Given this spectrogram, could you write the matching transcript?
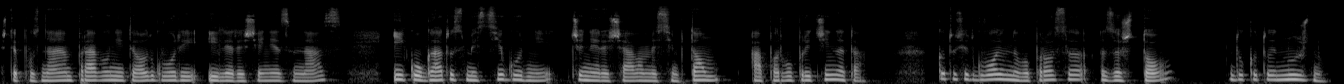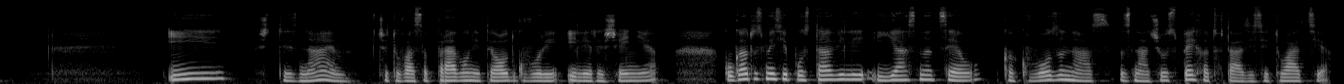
Ще познаем правилните отговори или решения за нас и когато сме сигурни, че не решаваме симптом, а първо причината, като си отговорим на въпроса защо, докато е нужно. И ще знаем, че това са правилните отговори или решения, когато сме си поставили ясна цел какво за нас значи успехът в тази ситуация,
